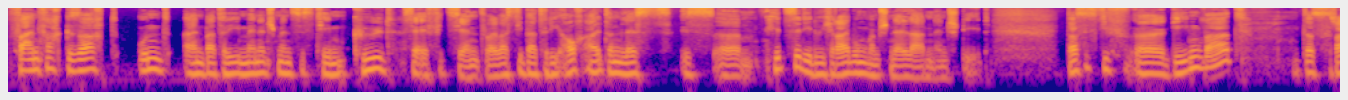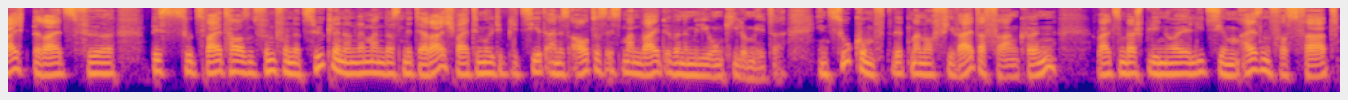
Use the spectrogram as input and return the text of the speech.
vereinfacht gesagt. Und ein Batteriemanagementsystem kühlt sehr effizient, weil was die Batterie auch altern lässt, ist äh, Hitze, die durch Reibung beim Schnellladen entsteht. Das ist die äh, Gegenwart. Das reicht bereits für bis zu 2500 Zyklen. Und wenn man das mit der Reichweite multipliziert eines Autos, ist man weit über eine Million Kilometer. In Zukunft wird man noch viel weiter fahren können, weil zum Beispiel die neue Lithium-Eisenphosphat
